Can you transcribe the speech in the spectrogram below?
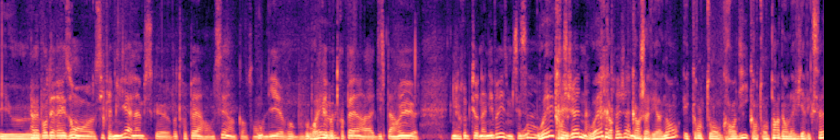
Et euh, Ah, mais Pour des raisons aussi familiales, hein, puisque votre père, on le sait, hein, quand on lit vos, vos Ouais, portraits, ouais. votre père a disparu d'une rupture d'anévrisme, c'est ça? Ouais, Très je- jeune, ouais, très quand, très jeune. quand j'avais un an, et quand on grandit, quand on part dans la vie avec ça,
